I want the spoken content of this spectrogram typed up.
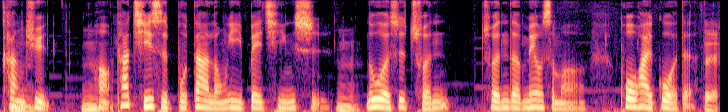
抗菌，好、嗯，它其实不大容易被侵蚀。嗯，如果是纯。纯的没有什么破坏过的，对。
